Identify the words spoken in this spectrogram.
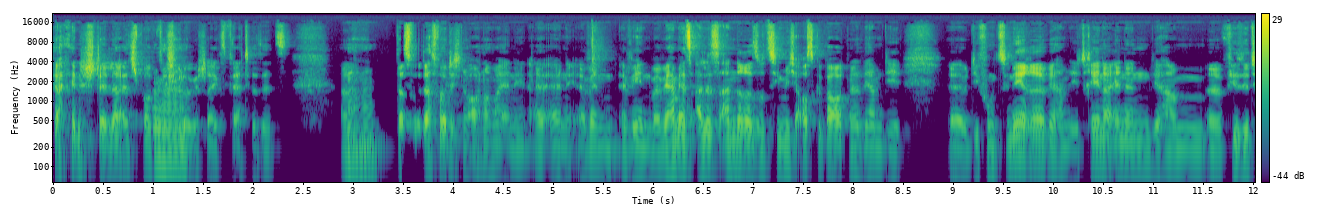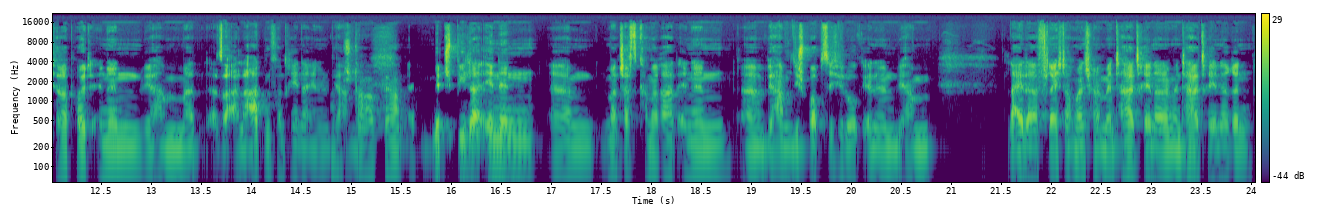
eine Stelle als sportpsychologischer mhm. Experte sitzt. Ähm, mhm. das, das wollte ich nur auch nochmal erwähnen, erwähnen, weil wir haben jetzt alles andere so ziemlich ausgebaut. Ne? Wir haben die, äh, die Funktionäre, wir haben die TrainerInnen, wir haben äh, PhysiotherapeutInnen, wir haben also alle Arten von TrainerInnen, wir Stab, haben ja. MitspielerInnen, ähm, MannschaftskameradInnen, äh, wir haben die SportpsychologInnen, wir haben leider vielleicht auch manchmal Mentaltrainer oder Mentaltrainerin,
